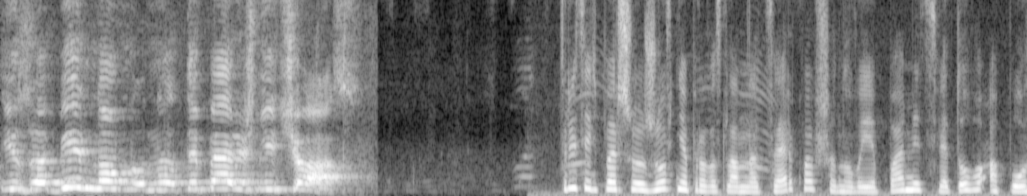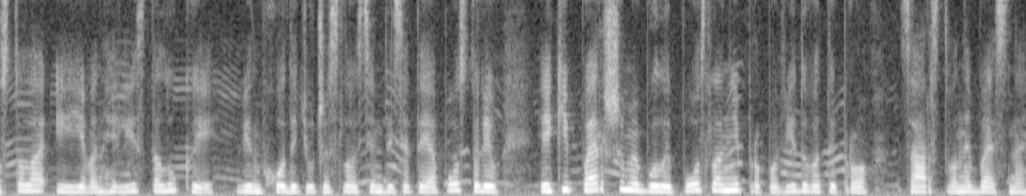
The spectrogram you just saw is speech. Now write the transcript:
ізобільно на теперішній час. 31 жовтня православна церква вшановує пам'ять святого апостола і євангеліста Луки. Він входить у число 70 апостолів, які першими були послані проповідувати про Царство Небесне.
